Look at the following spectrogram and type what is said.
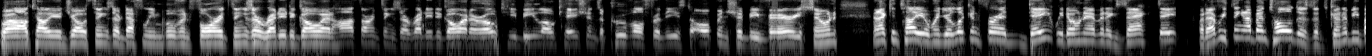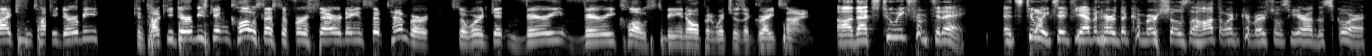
Well, I'll tell you, Joe, things are definitely moving forward. Things are ready to go at Hawthorne. Things are ready to go at our OTB locations. Approval for these to open should be very soon. And I can tell you, when you're looking for a date, we don't have an exact date, but everything I've been told is it's going to be by Kentucky Derby. Kentucky Derby's getting close. That's the first Saturday in September. So we're getting very, very close to being open, which is a great sign. Uh, that's two weeks from today. It's two yeah. weeks. If you haven't heard the commercials, the Hawthorne commercials here on the score.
